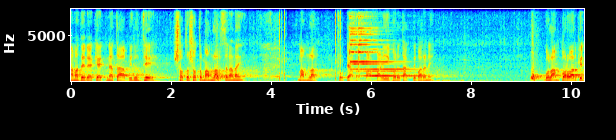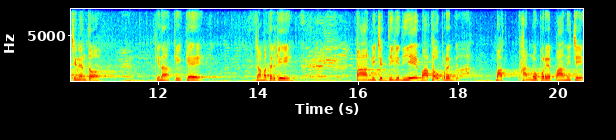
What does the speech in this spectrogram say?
আমাদের এক এক নেতা বিরুদ্ধে শত শত মামলা আছে না নাই? মামলার চোটে আমরা বা- বাড়ি ঘরে থাকতে পারে নাই। গোলাম পরোয়ারকে চিনেন তো? কি না, কি, কে? জামাতের কি? পা নিচের দিকে দিয়ে মাথা উপরে ভাঙ উপরে পা নিচে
